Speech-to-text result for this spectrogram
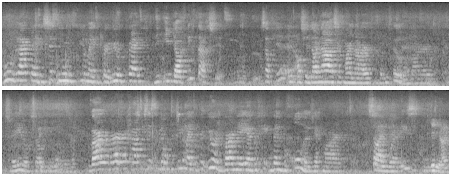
hoe raak jij die 1600 km per uur kwijt die in jouw vliegtuig zit? Snap je? En als je daarna zeg maar naar, weet veel, naar Zweden of zo vliegt, waar, waar gaat die 1600 km per uur waarmee je bent begonnen, zeg maar, sideways? Lydia, ik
